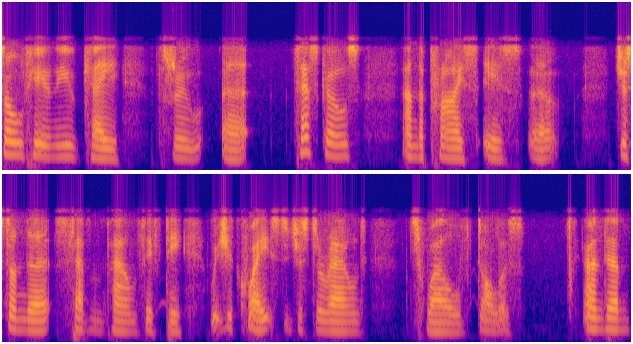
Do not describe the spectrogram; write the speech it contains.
sold here in the UK through uh, Tesco's, and the price is uh, just under £7.50, which equates to just around $12 and um,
